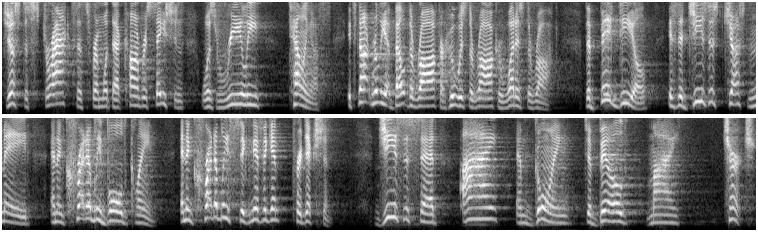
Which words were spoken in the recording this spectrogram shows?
just distracts us from what that conversation was really telling us. It's not really about the rock or who is the rock or what is the rock. The big deal is that Jesus just made an incredibly bold claim, an incredibly significant prediction. Jesus said, I am going to build my church.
